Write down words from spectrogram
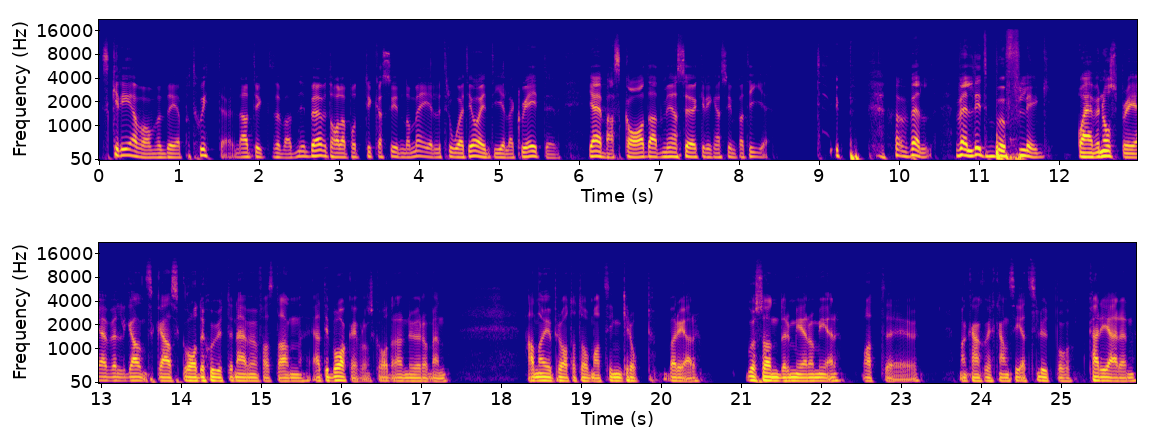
skrev om det på Twitter. Han tyckte så ni behöver inte hålla på att tycka synd om mig eller tro att jag inte gillar creative. Jag är bara skadad, men jag söker inga sympatier. Typ. Väl, väldigt bufflig. Och även Osprey är väl ganska skadeskjuten även fast han är tillbaka ifrån skadorna nu då, men han har ju pratat om att sin kropp börjar gå sönder mer och mer och att eh, man kanske kan se ett slut på karriären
